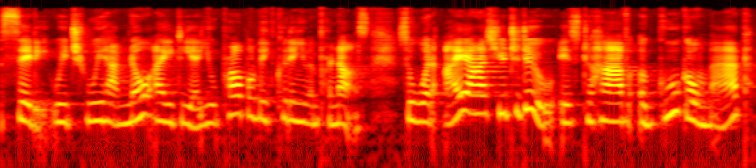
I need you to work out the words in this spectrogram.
city, which we have no idea. You probably couldn't even pronounce. So, what I ask you to do is to have a Google map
